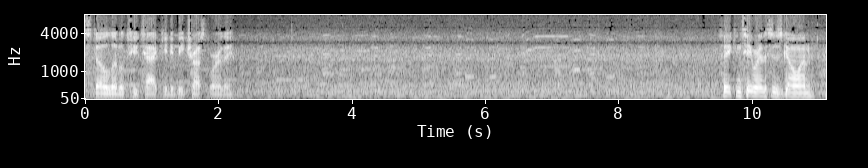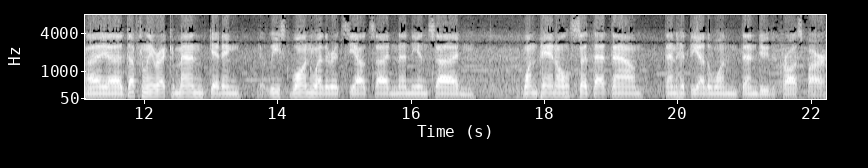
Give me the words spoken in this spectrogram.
Still a little too tacky to be trustworthy. So you can see where this is going. I uh, definitely recommend getting at least one, whether it's the outside and then the inside, and one panel, set that down, then hit the other one, then do the crossbar.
